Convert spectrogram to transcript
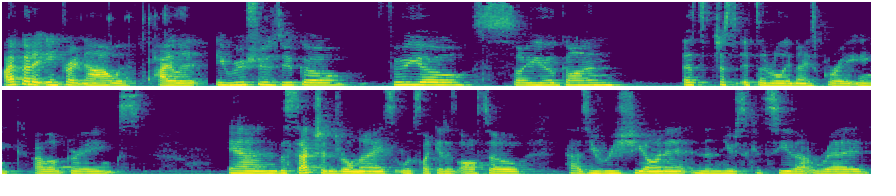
I've got it inked right now with Pilot Iroshizuku Fuyo Soyogun. It's just, it's a really nice gray ink. I love gray inks. And the section is real nice. It looks like it is also has Urushi on it. And then you can see that red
